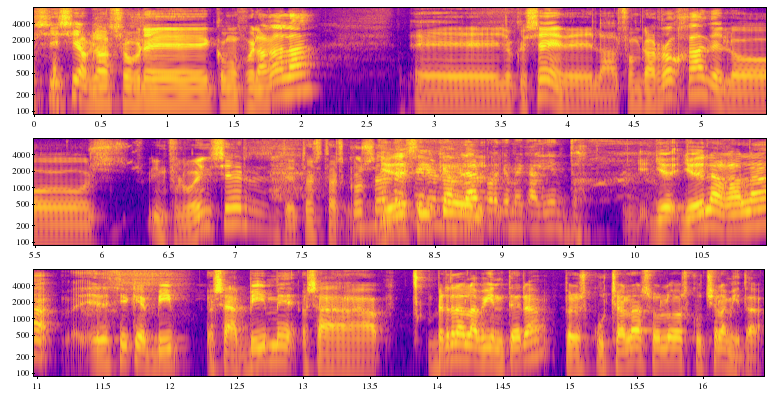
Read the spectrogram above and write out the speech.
Sí, sí, hablar sobre cómo fue la gala, eh, yo qué sé, de la alfombra roja, de los influencers, de todas estas cosas. Yo decir que no hablar el- porque me caliento. Yo, yo de la gala, es decir que vi, o sea, vi, me- o sea, verla la vi entera, pero escucharla solo escuché la mitad.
